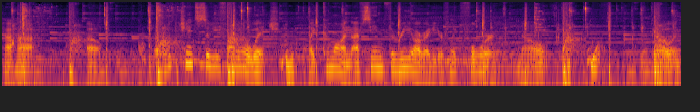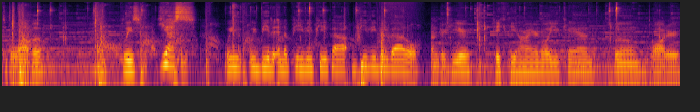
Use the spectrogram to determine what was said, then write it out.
Haha. -ha. Oh. What are the chances of you finding a witch? Like, come on, I've seen three already, or like four. No. Go into the lava. Please. Yes! We we beat it in a PvP PvP battle. Under here, take the iron while you can. Boom, water.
